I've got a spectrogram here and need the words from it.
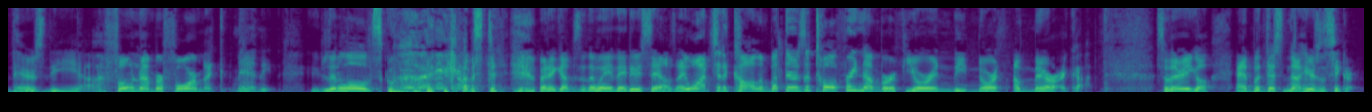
there's the uh, phone number form. Like man, the little old school when it comes to when it comes to the way they do sales. They want you to call them, but there's a toll free number if you're in the North America. So there you go. And but this now here's the secret.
